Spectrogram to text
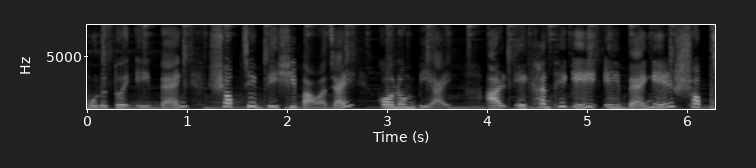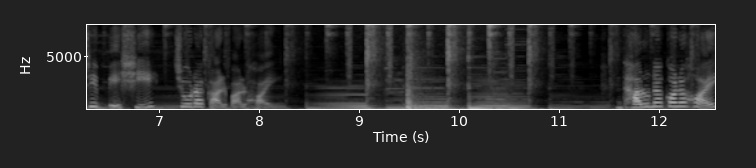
মূলত এই ব্যাঙ সবচেয়ে বেশি পাওয়া যায় কলম্বিয়ায়। আর এখান থেকেই এই ব্যাঙের সবচেয়ে বেশি চোরা কারবার হয়। ধারণা করা হয়,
